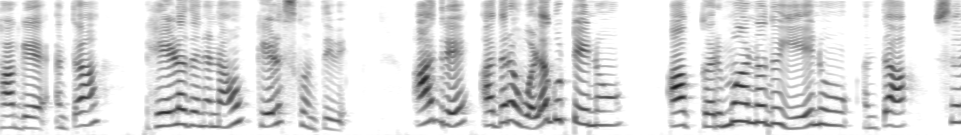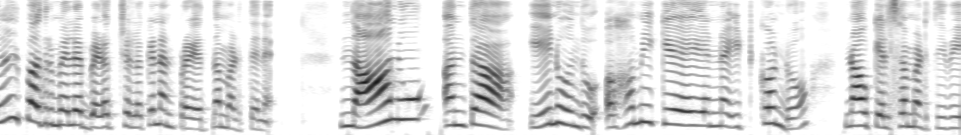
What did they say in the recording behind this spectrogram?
ಹಾಗೆ ಅಂತ ಹೇಳೋದನ್ನು ನಾವು ಕೇಳಿಸ್ಕೊತೀವಿ. ಆದರೆ ಅದರ ಒಳಗುಟ್ಟೇನು? ಆ ಕರ್ಮ ಅನ್ನೋದು ಏನು ಅಂತ ಸ್ವಲ್ಪ ಅದ್ರ ಮೇಲೆ ಬೆಳಕು ಚೆಲ್ಲೋಕ್ಕೆ ನಾನು ಪ್ರಯತ್ನ ಮಾಡ್ತೇನೆ. ನಾನು ಅಂತ ಏನು ಒಂದು ಅಹಮಿಕೆಯನ್ನು ಇಟ್ಕೊಂಡು ನಾವು ಕೆಲಸ ಮಾಡ್ತೀವಿ,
